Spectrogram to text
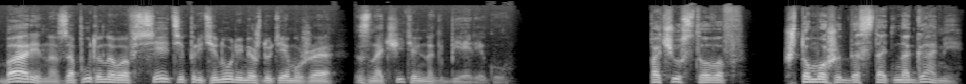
Барина, запутанного в сети, притянули между тем уже значительно к берегу. Почувствовав, что может достать ногами,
